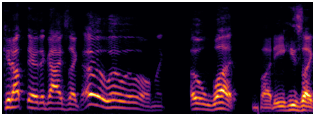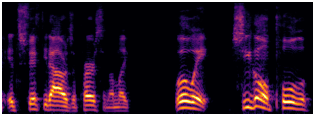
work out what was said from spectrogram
Get up there. The guy's like, oh, whoa, whoa, whoa. I'm like, oh, what, buddy? He's like, it's $50 a person. I'm like, well, wait, she gonna pull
